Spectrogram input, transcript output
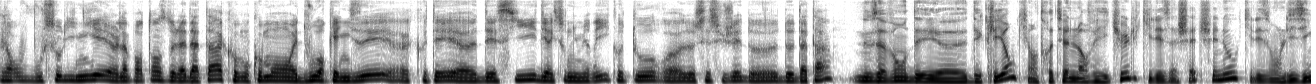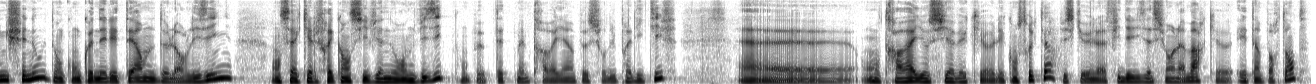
Alors, vous soulignez euh, l'importance de la data. Comment, êtes-vous organisé euh, côté euh, DSI, direction numérique, autour de ces sujets de, data? Nous avons des, clients qui entretiennent leurs véhicules, qui les achètent chez nous, qui les ont leasing chez nous. Donc, on connaît les termes de leur leasing. On sait à quelle fréquence ils viennent nous rendre visite. On peut peut-être même travailler un peu sur du prédictif. on travaille aussi avec les constructeurs, puisque la fidélisation à la marque est importante.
